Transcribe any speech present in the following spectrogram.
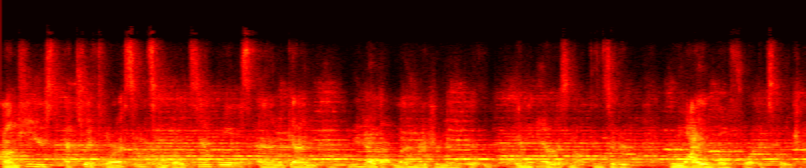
um, he used X-ray fluorescence in both samples. And again, we know that lead measurement in hair is not considered reliable for exposure.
